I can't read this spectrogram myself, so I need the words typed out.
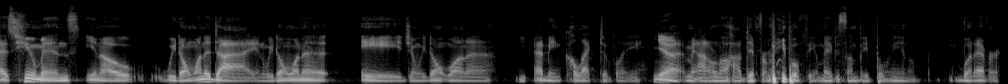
as humans, you know, we don't want to die and we don't want to age and we don't want to I mean collectively. Yeah. I mean I don't know how different people feel. Maybe some people, you know, whatever.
